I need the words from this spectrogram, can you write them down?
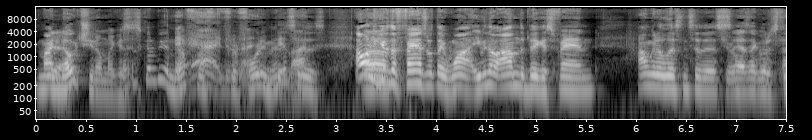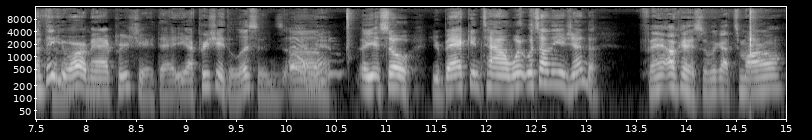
my Yeah. note sheet. I'm like, is this going to be enough Yeah, for, for 40 minutes of this? I want to Uh, give the fans what they want, even though I'm the biggest fan. I'm going to listen to this Sure. as I go to sleep. I think you are, man. I appreciate that. Yeah, I appreciate the listens. Yeah, um, man. uh, yeah, So you're back in town. What, what's on the agenda? Fan. Okay, so we got tomorrow,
